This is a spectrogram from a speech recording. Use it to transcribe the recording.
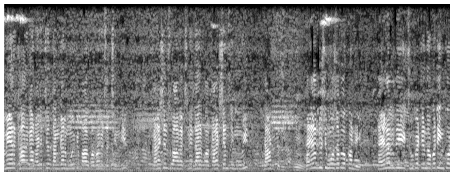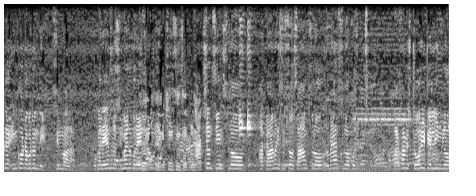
అమీర్ ఖాన్గా నడిచిన దంగల్ మూవీకి బాగా పర్ఫార్మెన్స్ వచ్చింది. కలెక్షన్స్ బాగా వచ్చినాయి. దాని కలెక్షన్స్ ఈ మూవీ దాటుతుంది. ట్రైలర్ చూసి మోసపోకండి. ట్రైలర్ ది చూపెట్టింది ఒకటి ఇంకోటి ఇంకోటి ఒకటి ఉంది సినిమాలో. ఒక రేంజ్లో సినిమా ఒక రేంజ్లో ఉంది. యాక్షన్ సీన్స్లో ఆ కామెడీ సీన్స్లో సాంగ్స్లో రొమాన్స్లో కొద్ది పర్ఫార్మెన్స్ స్టోరీ టెల్లింగ్లో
